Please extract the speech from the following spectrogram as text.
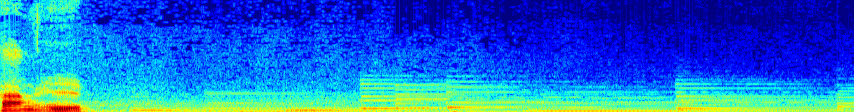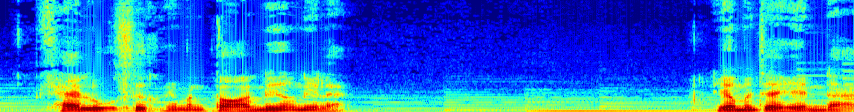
สร้างเหตุ แค่รู้สึกให้มันต่อเนื่องนี่แหละ เดี๋ยวมันจะเห็นได้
